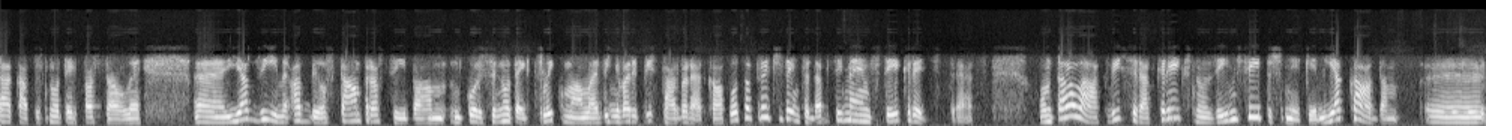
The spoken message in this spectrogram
tā kā tas notiek pasaulē. Uh, ja zīme atbilst tām prasībām, kuras ir noteiktas likumā, lai viņi var, vispār varētu kalpot par preču zīmi, tad apzīmējums tiek reģistrēts. Un tālāk viss ir atkarīgs no zīmes īpašniekiem. Ja kādam uh,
